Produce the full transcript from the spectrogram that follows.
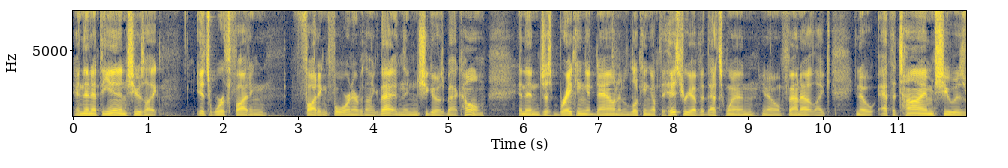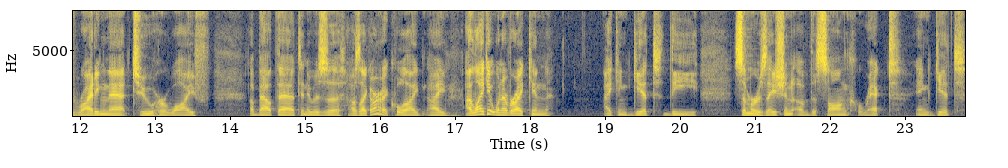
And then at the end, she was like, "It's worth fighting." fighting for and everything like that and then she goes back home and then just breaking it down and looking up the history of it that's when you know found out like you know at the time she was writing that to her wife about that and it was uh, I was like all right cool I I I like it whenever I can I can get the summarization of the song correct and get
